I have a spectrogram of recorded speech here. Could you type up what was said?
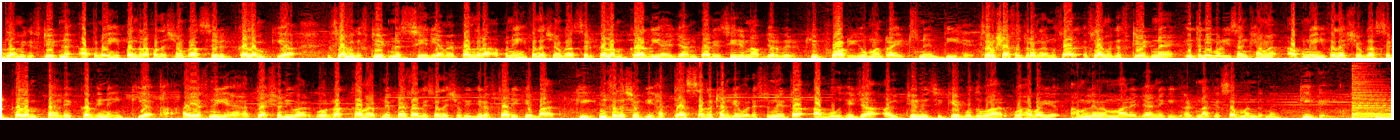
इस्लामिक स्टेट ने अपने ही पंद्रह सदस्यों का सिर कलम किया। इस्लामिक स्टेट ने सीरिया में पंद्रह अपने ही सदस्यों का सिर कलम कर दिया है। जानकारी Syrian Observatory for Human Rights ने दी है। सुरक्षा सूत्रों के अनुसार इस्लामिक स्टेट ने इतनी बड़ी संख्या में अपने ही सदस्यों का सिर कलम पहले कभी नहीं किया था। आई ने यह हत्या शनिवार को रक्का में अपने पैंतालीस सदस्यों की गिरफ्तारी के बाद की। इन सदस्यों की हत्या संगठन के वरिष्ठ नेता अबू हिजा अल ट्यूनिसी के बुधवार को हवाई हमले में मारे जाने की घटना के संबंध में की गई।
